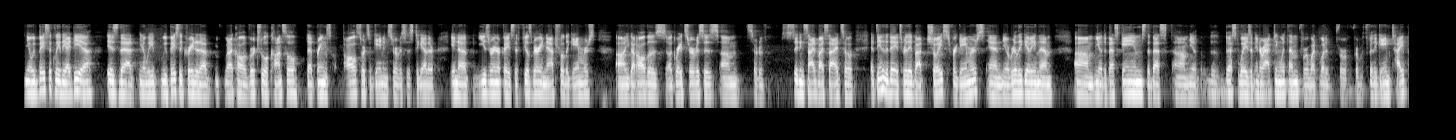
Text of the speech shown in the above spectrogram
you know, we basically the idea is that you know we we've basically created a what I call a virtual console that brings all sorts of gaming services together in a user interface that feels very natural to gamers. Uh, you've got all those uh, great services um, sort of sitting side by side. So at the end of the day, it's really about choice for gamers and you know really giving them um, you know the best games, the best um, you know the best ways of interacting with them for what what for for, for the game type.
